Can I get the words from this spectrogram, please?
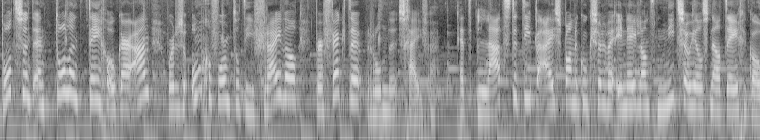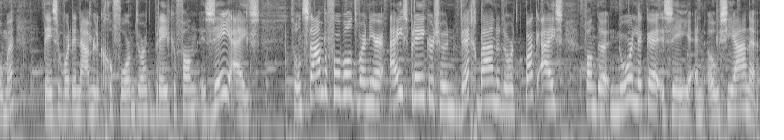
botsend en tollend tegen elkaar aan worden ze omgevormd tot die vrijwel perfecte ronde schijven. Het laatste type ijspannenkoek zullen we in Nederland niet zo heel snel tegenkomen. Deze worden namelijk gevormd door het breken van zeeijs. Ze ontstaan bijvoorbeeld wanneer ijsbrekers hun weg banen door het pakijs van de noordelijke zeeën en oceanen.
